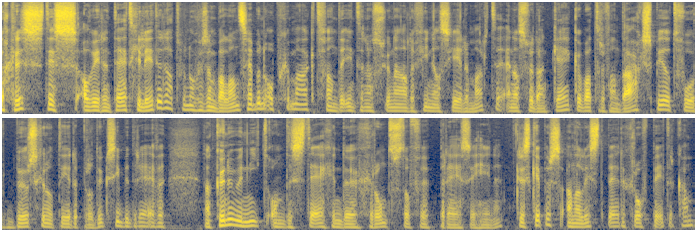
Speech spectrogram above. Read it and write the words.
Dag Chris, het is alweer een tijd geleden dat we nog eens een balans hebben opgemaakt van de internationale financiële markten. En als we dan kijken wat er vandaag speelt voor beursgenoteerde productiebedrijven, dan kunnen we niet om de stijgende grondstoffenprijzen heen. Chris Kippers, analist bij de Groof Peterkam.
